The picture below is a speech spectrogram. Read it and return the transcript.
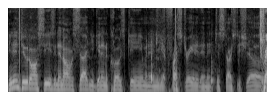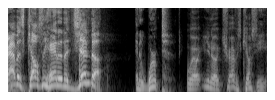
You didn't do it all season, and all of a sudden you get in a close game, and then you get frustrated, and it just starts to show. Travis Kelce had an agenda, and it worked. Well, you know, Travis Kelce,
